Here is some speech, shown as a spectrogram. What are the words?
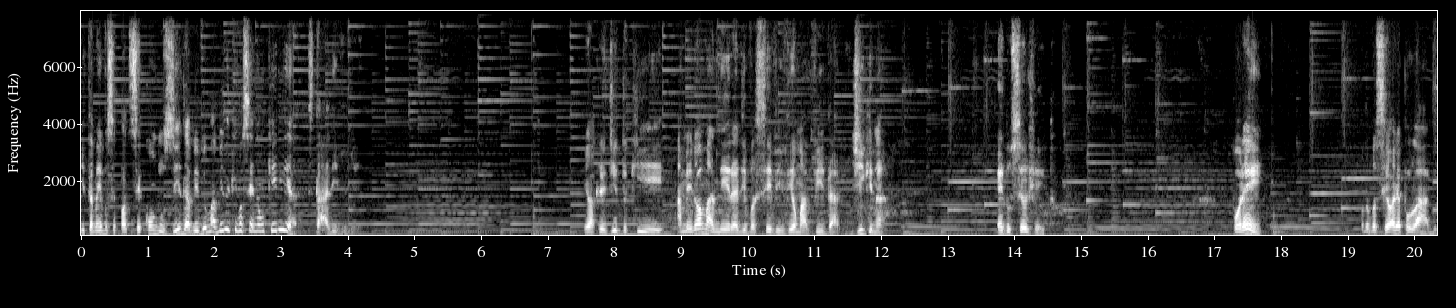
E também você pode ser conduzido a viver uma vida que você não queria estar ali vivendo. Eu acredito que a melhor maneira de você viver uma vida digna é do seu jeito. Porém, quando você olha para o lado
